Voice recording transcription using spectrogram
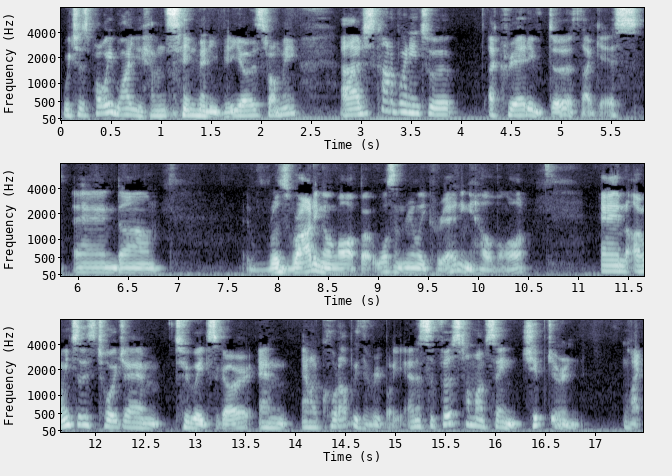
which is probably why you haven't seen many videos from me. Uh, I just kind of went into a a creative dearth, I guess, and um, was writing a lot, but wasn't really creating a hell of a lot. And I went to this toy jam two weeks ago, and and I caught up with everybody, and it's the first time I've seen Cipta in like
